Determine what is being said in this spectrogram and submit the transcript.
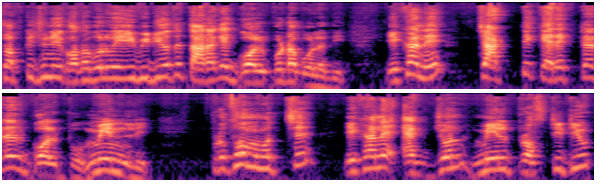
সবকিছু নিয়ে কথা বলব এই ভিডিওতে তার আগে গল্পটা বলে দিই। এখানে চারটে ক্যারেক্টারের গল্প মেনলি প্রথম হচ্ছে এখানে একজন মেল প্রস্টিটিউট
